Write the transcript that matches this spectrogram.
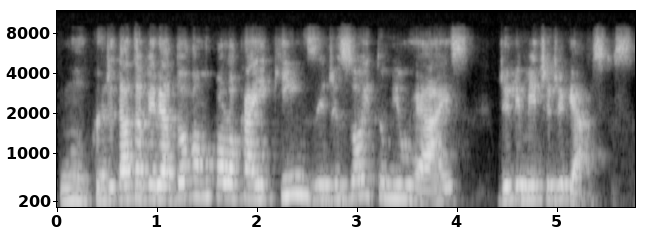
um candidato a vereador, vamos colocar aí 15, 18 mil reais de limite de gastos.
